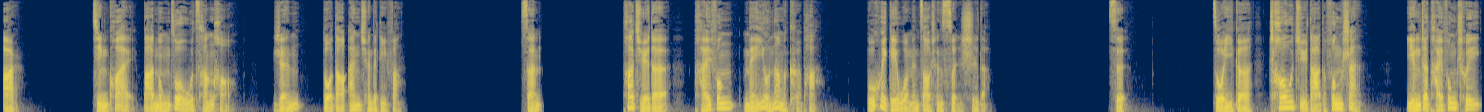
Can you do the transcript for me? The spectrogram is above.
二，尽快把农作物藏好，人躲到安全的地方。三，他觉得台风没有那么可怕，不会给我们造成损失的。四，做一个超巨大的风扇，迎着台风吹，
